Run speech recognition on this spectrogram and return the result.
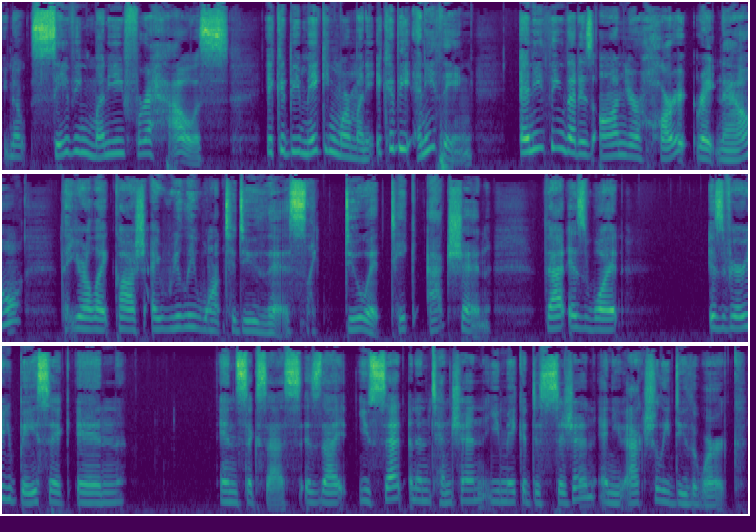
you know, saving money for a house. It could be making more money. It could be anything. Anything that is on your heart right now that you're like, gosh, I really want to do this. Like, do it. Take action. That is what is very basic in in success is that you set an intention, you make a decision and you actually do the work.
